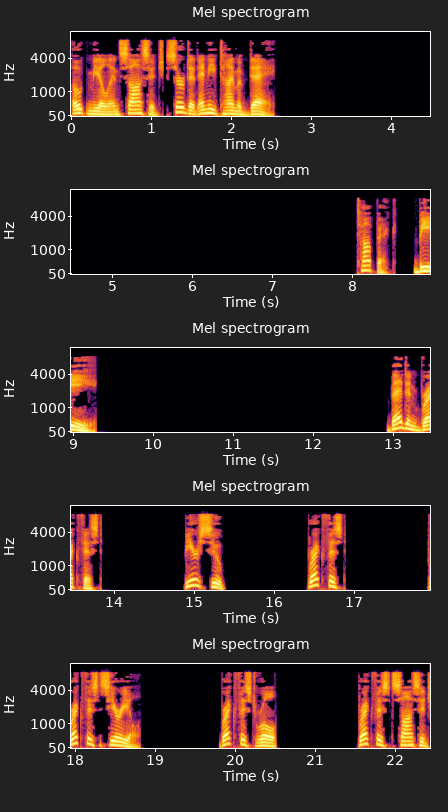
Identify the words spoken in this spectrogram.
oatmeal and sausage served at any time of day. B Bed and breakfast Beer soup Breakfast Breakfast cereal Breakfast roll Breakfast sausage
